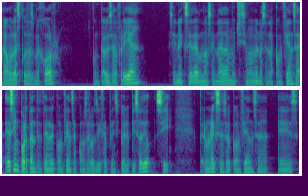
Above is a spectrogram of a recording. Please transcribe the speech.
Hagamos las cosas mejor, con cabeza fría, sin excedernos en nada, muchísimo menos en la confianza. Es importante tener confianza, como se los dije al principio del episodio, sí, pero un exceso de confianza es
